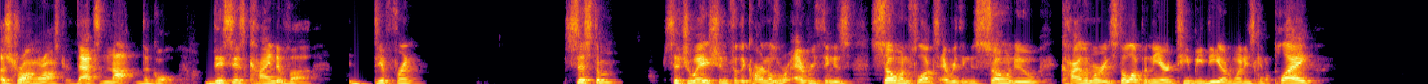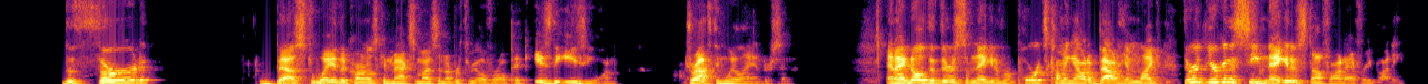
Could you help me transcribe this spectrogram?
a strong roster. That's not the goal. This is kind of a different system situation for the Cardinals where everything is so in flux, everything is so new. Kyler Murray's still up in the air, TBD on when he's going to play. The third best way the Cardinals can maximize the number three overall pick is the easy one drafting Will Anderson. And I know that there's some negative reports coming out about him. Like, you're going to see negative stuff on everybody.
